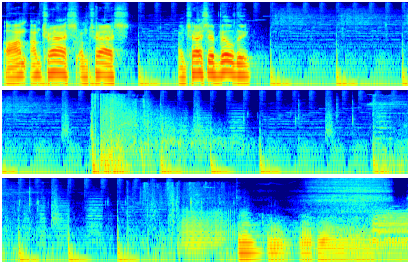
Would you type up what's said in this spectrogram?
Oh, I'm, I'm trash. I'm trash. I'm trash at building.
